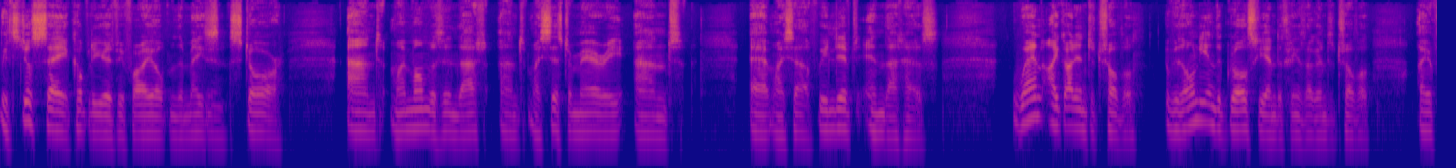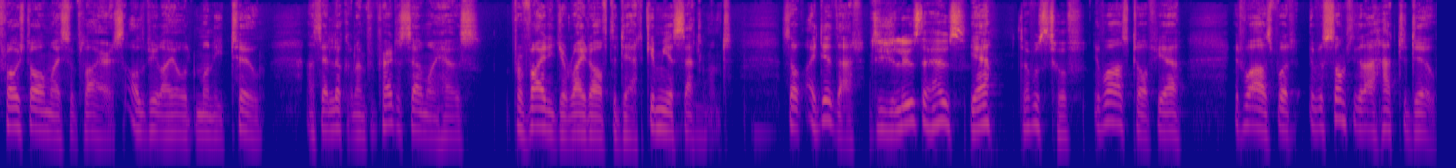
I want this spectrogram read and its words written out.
It's just say a couple of years before I opened the Mace store, and my mum was in that, and my sister Mary, and uh, myself. We lived in that house. When I got into trouble, it was only in the grocery end of things I got into trouble. I approached all my suppliers, all the people I owed money to, and said, Look, I'm prepared to sell my house, provided you write off the debt. Give me a settlement. So I did that. Did you lose the house? Yeah, That was tough. it was tough, yeah. It was, but it was something that I had to do.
